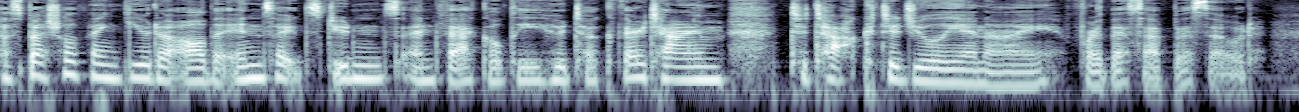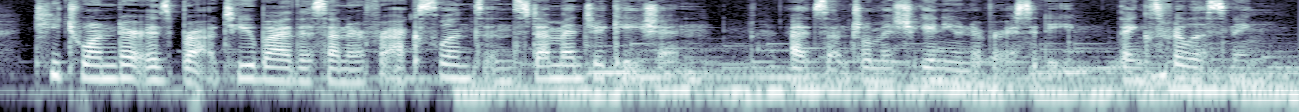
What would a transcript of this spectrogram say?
A special thank you to all the Insight students and faculty who took their time to talk to Julie and I for this episode. Teach Wonder is brought to you by the Center for Excellence in STEM Education at Central Michigan University. Thanks for listening.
